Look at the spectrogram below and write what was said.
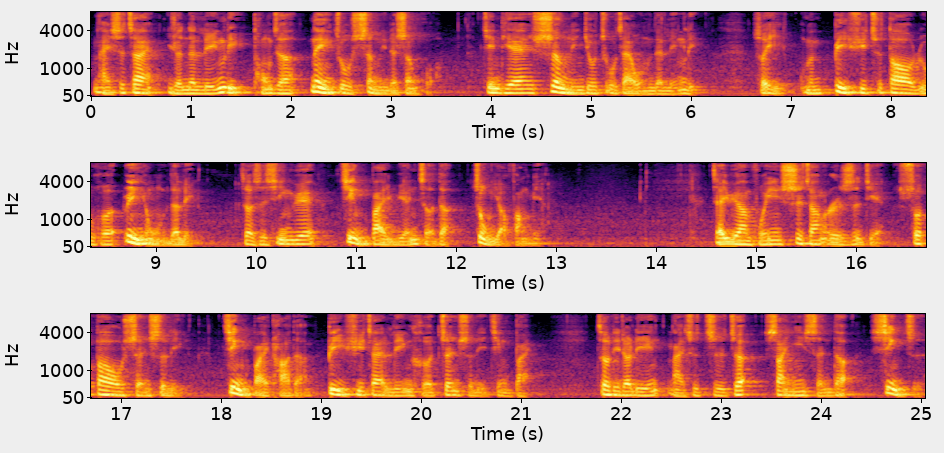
乃是在人的灵里同着内住圣灵的生活。今天圣灵就住在我们的灵里，所以我们必须知道如何运用我们的灵，这是新约敬拜原则的重要方面。在约翰福音四章二十四节说到神是灵，敬拜他的必须在灵和真实里敬拜。这里的灵乃是指着三一神的性质，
